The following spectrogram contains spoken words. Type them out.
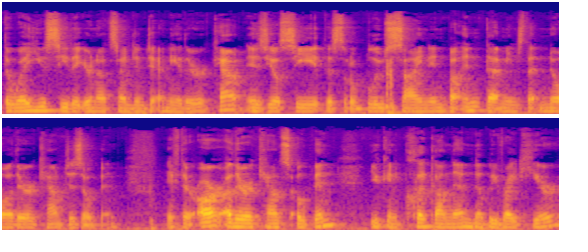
The way you see that you're not signed into any other account is you'll see this little blue sign in button. That means that no other account is open. If there are other accounts open, you can click on them. They'll be right here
